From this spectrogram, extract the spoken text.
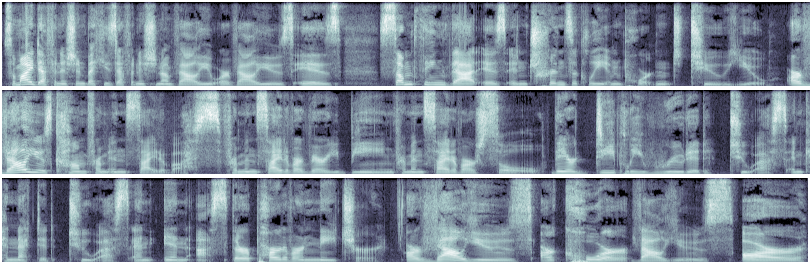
So, my definition, Beckie's definition of value or values, is something that is intrinsically important to you. Our values come from inside of us, from inside of our very being, from inside of our soul. They are deeply rooted to us and connected to us and in us. They're a part of our nature. Our values, our core values, are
